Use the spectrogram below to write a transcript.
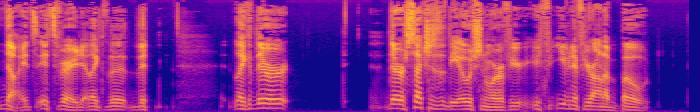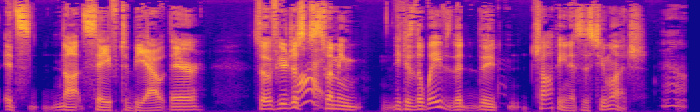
no, it's it's very like the the like there there are sections of the ocean where if you're if, even if you're on a boat, it's not safe to be out there. So if you're just Why? swimming because the waves the the choppiness is too much. Oh.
